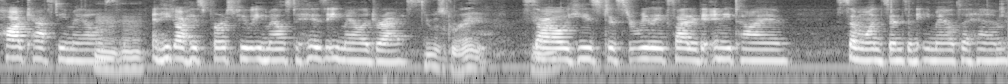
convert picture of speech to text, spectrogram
podcast emails Mhm. and he got his first few emails to his email address. It was great. So he's just really excited anytime someone sends an email to him Yeah.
